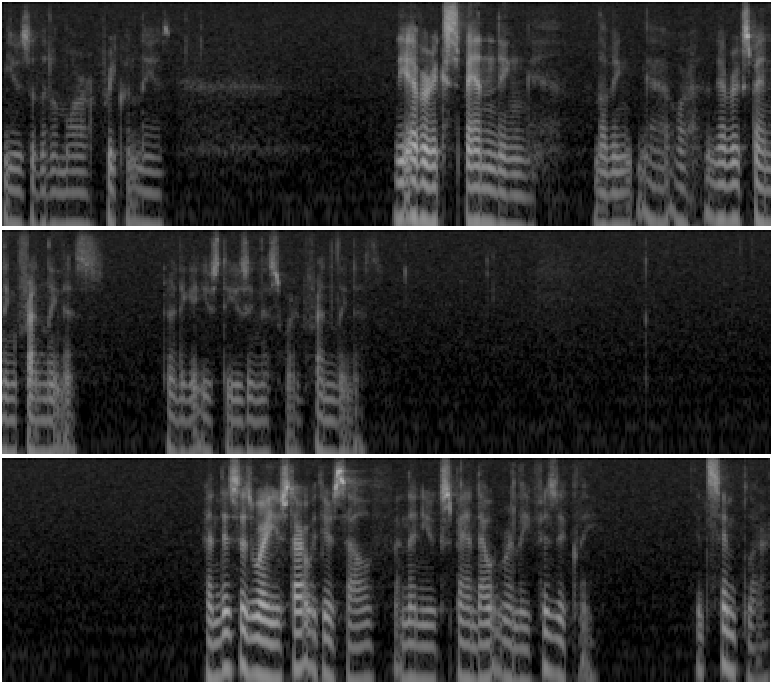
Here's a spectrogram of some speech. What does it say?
use a little more frequently, is the ever expanding loving uh, or ever expanding friendliness. Trying to get used to using this word, friendliness. And this is where you start with yourself and then you expand outwardly physically. It's simpler.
